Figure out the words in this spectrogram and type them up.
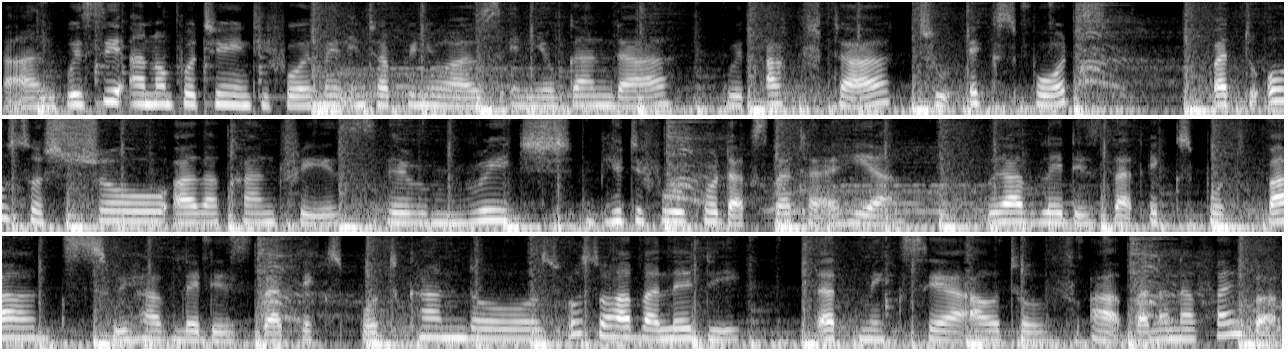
And we see an opportunity for women entrepreneurs in Uganda with AfCFTA to export, but to also show other countries the rich, beautiful products that are here. We have ladies that export bags, we have ladies that export candles, also have a lady that makes hair out of uh, banana fiber.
